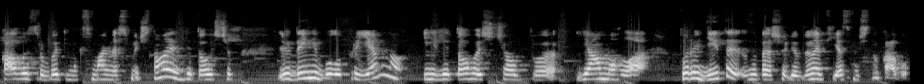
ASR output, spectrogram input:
каву зробити максимально смачною, для того, щоб людині було приємно, і для того, щоб я могла порадіти за те, що людина п'є смачну каву.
